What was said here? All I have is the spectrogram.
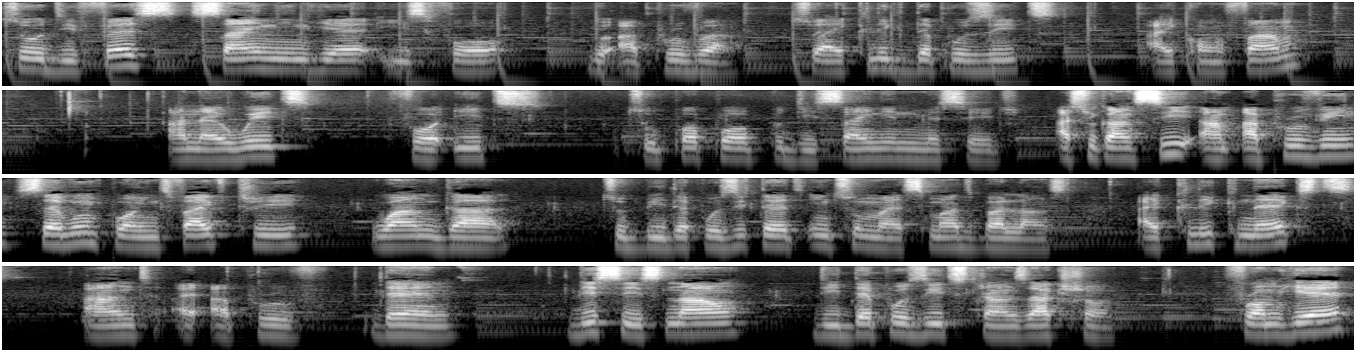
So the first sign in here is for your approval. So I click deposit I confirm and I wait for it to pop up the sign in message. As you can see I'm approving 7.531 GAL to be deposited into my smart balance. I click next and I approve. Then this is now the deposit transaction. From here,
